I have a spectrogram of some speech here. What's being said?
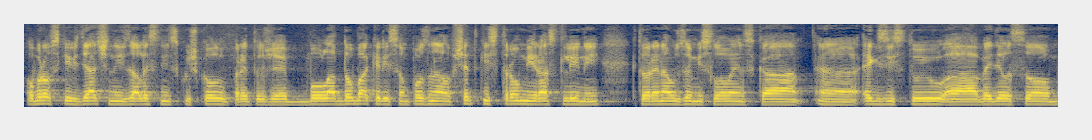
obrovsky vďačný za lesníckú školu, pretože bola doba, kedy som poznal všetky stromy, rastliny, ktoré na území Slovenska e, existujú a vedel som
